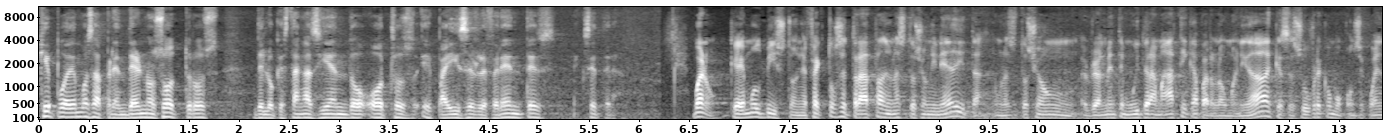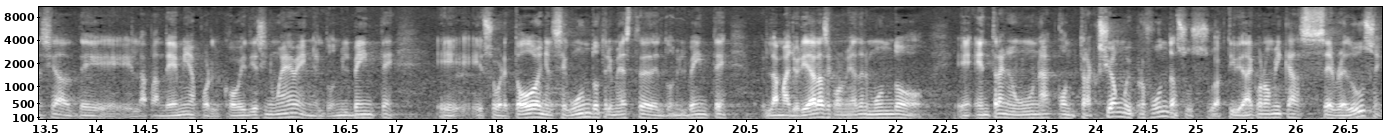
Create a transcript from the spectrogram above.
¿Qué podemos aprender nosotros de lo que están haciendo otros eh, países referentes, etcétera? Bueno, que hemos visto, en efecto se trata de una situación inédita, una situación realmente muy dramática para la humanidad que se sufre como consecuencia de la pandemia por el COVID-19 en el 2020, eh, eh, sobre todo en el segundo trimestre del 2020, la mayoría de las economías del mundo eh, entran en una contracción muy profunda, su, su actividad económica se reduce.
